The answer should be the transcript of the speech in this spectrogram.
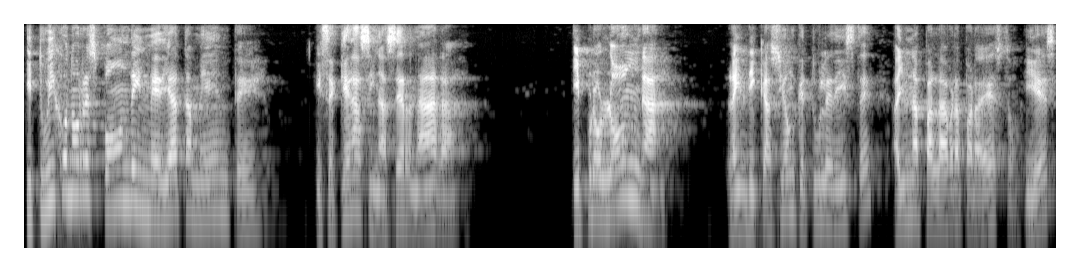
y tu hijo no responde inmediatamente y se queda sin hacer nada y prolonga la indicación que tú le diste, hay una palabra para esto y es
